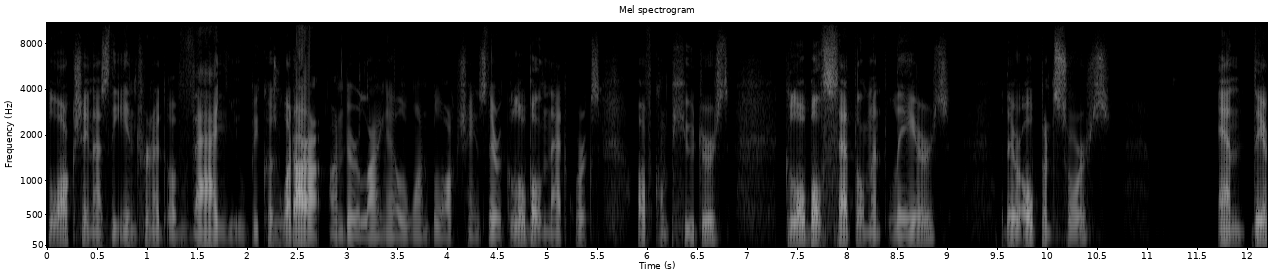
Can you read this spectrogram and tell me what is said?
blockchain as the internet of value, because what are underlying L1 blockchains? They're global networks of computers, global settlement layers, they're open source, and they're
